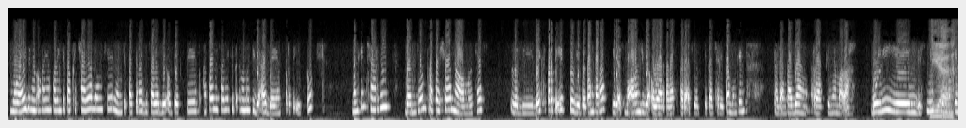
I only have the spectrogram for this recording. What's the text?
mulai dengan orang yang paling kita percaya mungkin, yang kita kira bisa lebih objektif, atau misalnya kita memang tidak ada yang seperti itu, mungkin cari bantuan profesional. Menurut saya lebih baik seperti itu gitu kan karena tidak semua orang juga aware karena pada saat kita cerita mungkin kadang-kadang reaksinya malah bullying, dismissing, Iya, mungkin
